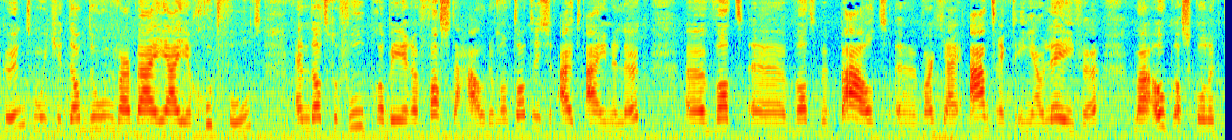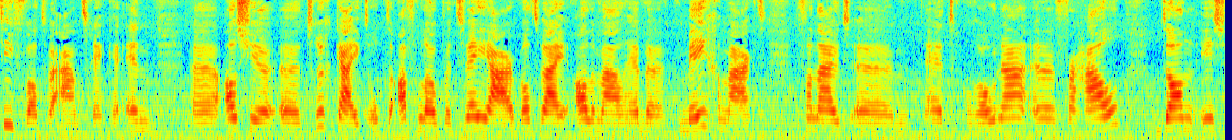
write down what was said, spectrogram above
kunt, moet je dat doen waarbij jij je goed voelt. En dat gevoel proberen vast te houden. Want dat is uiteindelijk uh, wat, wat bepaalt wat jij aantrekt in jouw leven. Maar ook als collectief wat we aantrekken. En als je terugkijkt op de afgelopen twee jaar, wat wij allemaal hebben meegemaakt vanuit ehm, het corona-verhaal, dan is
